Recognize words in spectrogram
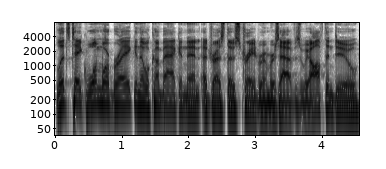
Let's take one more break and then we'll come back and then address those trade rumors as we often do.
